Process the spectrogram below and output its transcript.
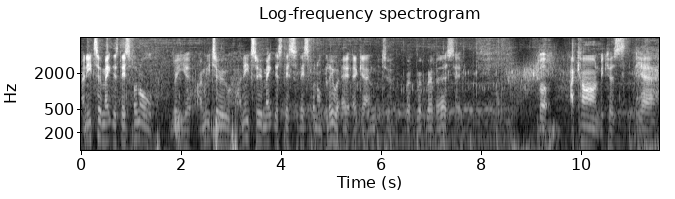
I need to make this this funnel. Re I need to I need to make this this this funnel blue again to re re reverse it. But I can't because yeah.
